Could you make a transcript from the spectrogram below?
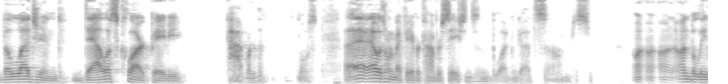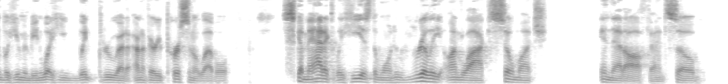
the legend Dallas Clark, baby. God, one of the most. Uh, that was one of my favorite conversations in Blood and Guts. Um, just an unbelievable human being. What he went through a, on a very personal level. Schematically, he is the one who really unlocked so much in that offense. So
